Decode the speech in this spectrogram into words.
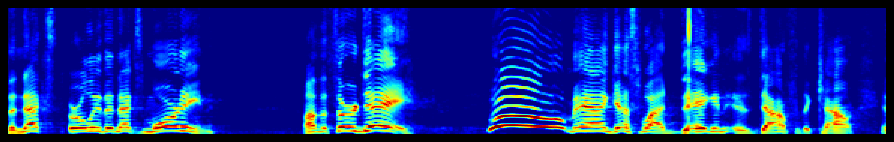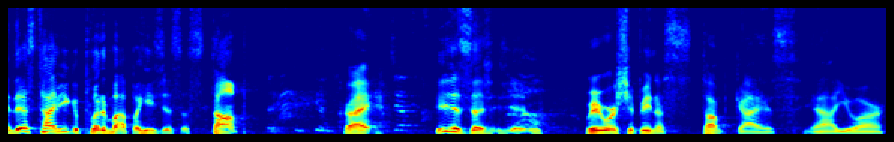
the next, early the next morning, on the third day. Woo, man, guess what? Dagon is down for the count. And this time you could put him up, but he's just a stump, right? He's just a, we're worshiping a stump, guys. Yeah, you are.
